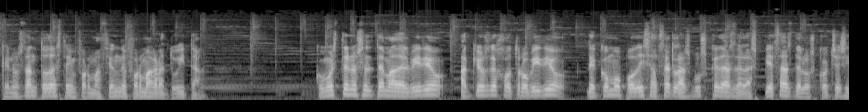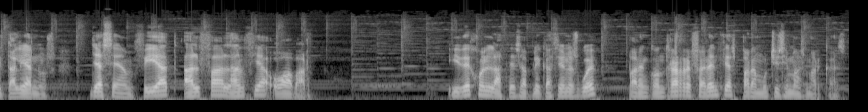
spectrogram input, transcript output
que nos dan toda esta información de forma gratuita. Como este no es el tema del vídeo, aquí os dejo otro vídeo de cómo podéis hacer las búsquedas de las piezas de los coches italianos, ya sean Fiat, Alfa, Lancia o Abarth. Y dejo enlaces a aplicaciones web para encontrar referencias para muchísimas marcas.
